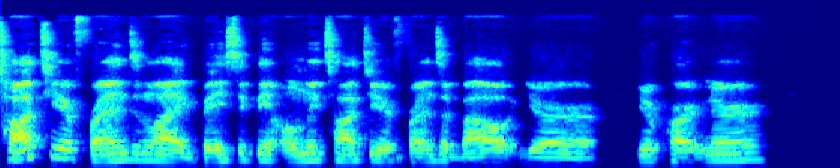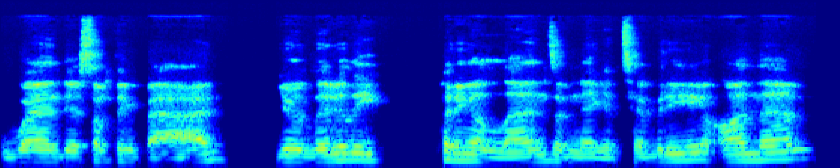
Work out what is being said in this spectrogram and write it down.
talk to your friends and like basically only talk to your friends about your your partner when there's something bad you're literally putting a lens of negativity on them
